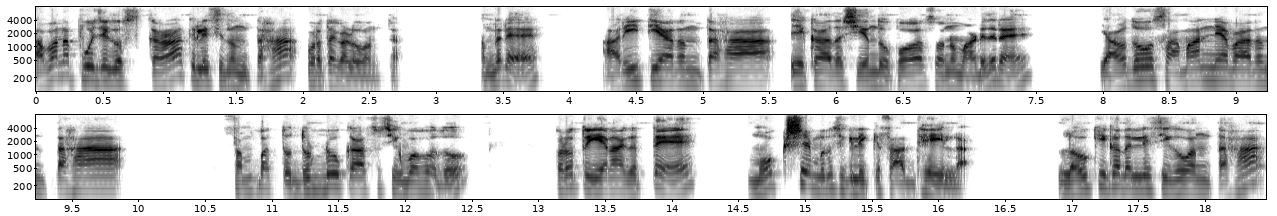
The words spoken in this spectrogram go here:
ಅವನ ಪೂಜೆಗೋಸ್ಕರ ತಿಳಿಸಿದಂತಹ ವ್ರತಗಳು ಅಂತ. ಅಂದ್ರೆ ಆ ರೀತಿಯಾದಂತಹ ಏಕಾದಶಿ ಎಂದು ಉಪವಾಸವನ್ನು ಮಾಡಿದರೆ ಯಾವುದೋ ಸಾಮಾನ್ಯವಾದಂತಹ ಸಂಪತ್ತು, ದುಡ್ಡು, ಕಾಸು ಸಿಗಬಹುದು. ಹೊರತು ಏನಾಗುತ್ತೆ? ಮೋಕ್ಷ ಎಂಬುದು ಸಿಗಲಿಕ್ಕೆ ಸಾಧ್ಯ ಇಲ್ಲ. ಲೌಕಿಕದಲ್ಲಿ ಸಿಗುವಂತಹ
